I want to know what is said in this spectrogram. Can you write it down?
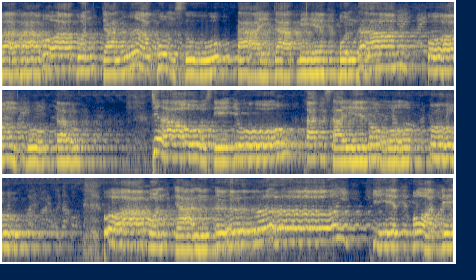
บาดบาบัวบุญจันทร์คุ้มสุขตายจากเมียบุญธรรมพวมลูกเต้า เจ้าสิอยู่ขันใส่โลกพวกบุญจันทร์เอ้ยคิดหอดเด็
